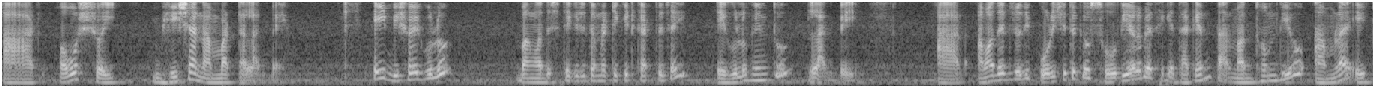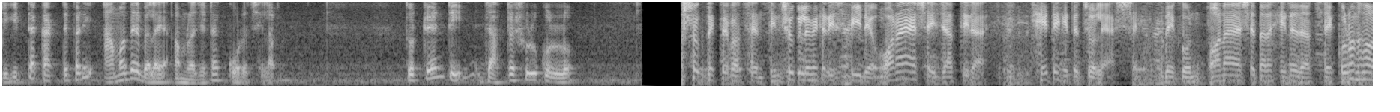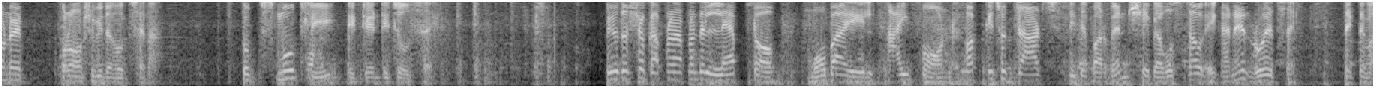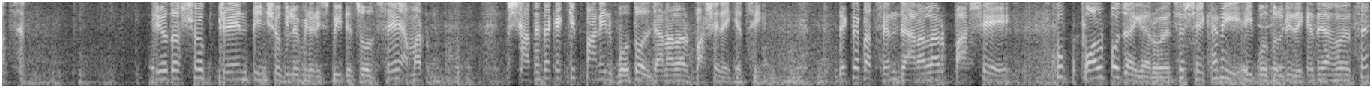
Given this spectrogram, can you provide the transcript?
আর অবশ্যই ভিসা নাম্বারটা লাগবে। এই বিষয়গুলো বাংলাদেশ থেকে যদি আমরা টিকিট কাটতে যাই, এগুলো কিন্তু লাগবেই। আর আমাদের যদি পরিচিত কেউ সৌদি আরবে থেকে থাকেন, তার মাধ্যম দিয়েও আমরা এই টিকিটটা কাটতে পারি, আমাদের বেলায় আমরা যেটা করেছিলাম। তো ট্রেনটি যাত্রা শুরু করল। দর্শক, দেখতে পাচ্ছেন, তিনশো কিলোমিটার স্পিডে অনায়াসে যাত্রীরা হেঁটে হেঁটে চলে আসছে। দেখুন, অনায়াসে তারা হেঁটে যাচ্ছে, কোনো ধরনের কোনো অসুবিধা হচ্ছে না। খুব স্মুথলি এই ট্রেনটি চলছে। প্রিয় দর্শক, আপনারা আপনাদের ল্যাপটপ মোবাইল আইফোন সবকিছু চার্জ দিতে পারবেন, সেই ব্যবস্থাও এখানে রয়েছে। দেখতে পাচ্ছেন। প্রিয় দর্শক ট্রেন তিনশো কিলোমিটার স্পিডে চলছে। আমার সাথে থাকা একটি পানির বোতল জানালার পাশে রেখেছি। দেখতে পাচ্ছেন, জানালার পাশে খুব অল্প জায়গা রয়েছে। সেখানেই এই বোতলটি রেখে দেওয়া হয়েছে।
